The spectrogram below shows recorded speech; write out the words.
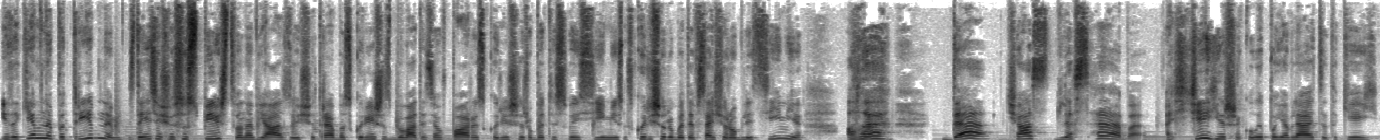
і таким непотрібним. Здається, що суспільство нав'язує, що треба скоріше збиватися в пари, скоріше робити свої сім'ї, скоріше робити все, що роблять сім'ї. Але де час для себе? А ще гірше, коли появляється такий.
